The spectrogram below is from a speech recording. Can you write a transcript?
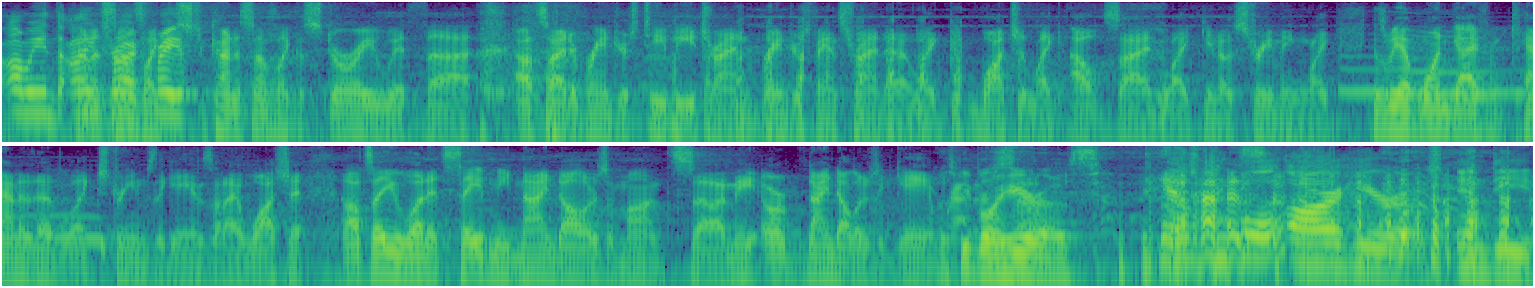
I mean, the Kind of Eintracht sounds like fa- the, kind of sounds like the story with uh, outside of Rangers TV, trying Rangers fans trying to like watch it like outside, like you know, streaming like because we have one guy from Canada that like streams the games that I watch it, and I'll tell you what, it saved me nine dollars a month. So I mean, or nine dollars a game. Those rather, people are so- heroes. Those people are heroes, indeed.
